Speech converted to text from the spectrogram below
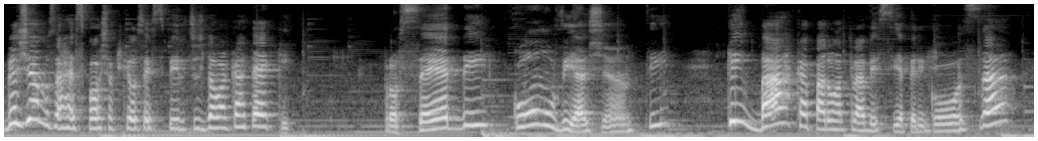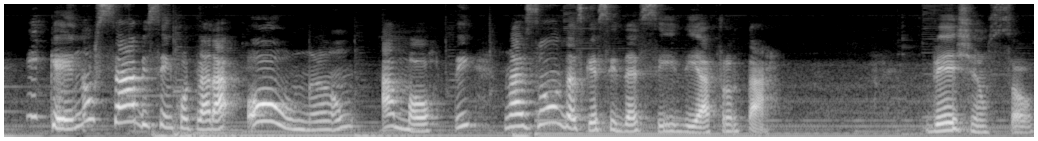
Vejamos a resposta que os espíritos dão a Kardec. Procede como viajante que embarca para uma travessia perigosa e que não sabe se encontrará ou não a morte nas ondas que se decide afrontar. Vejam só,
